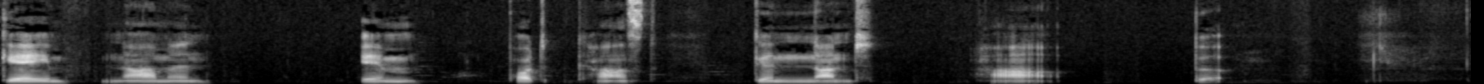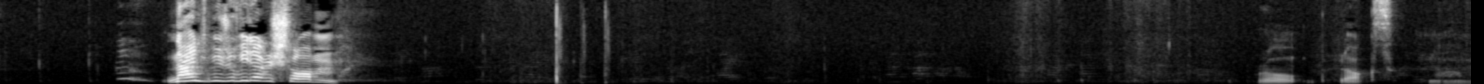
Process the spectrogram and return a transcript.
Game Namen im Podcast genannt habe. Nein, ich bin schon wieder gestorben. Roblox Namen.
